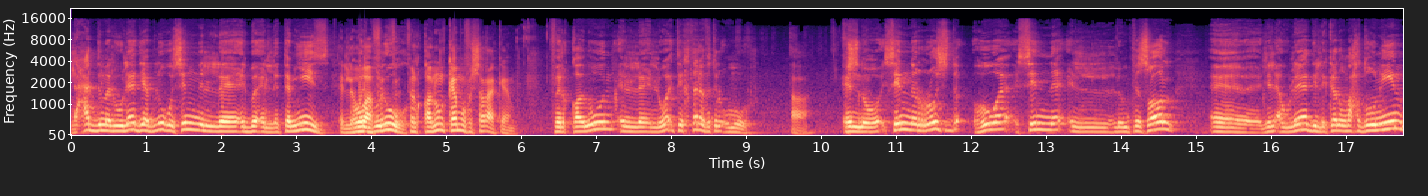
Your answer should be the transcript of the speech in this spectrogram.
لحد ما الولاد يبلغوا سن التمييز اللي هو في, والبلوغ في القانون كام وفي الشرع كام؟ في القانون ال- الوقت اختلفت الأمور آه إنه سن الرشد هو سن ال- الانفصال للأولاد اللي كانوا محضونين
